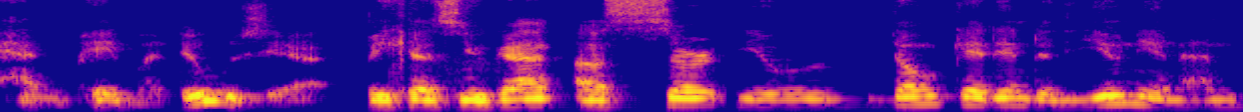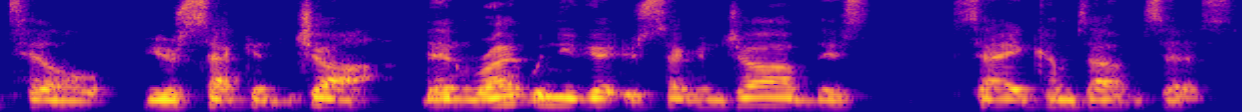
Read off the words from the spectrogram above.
Hadn't paid my dues yet because you get a cert, you don't get into the union until your second job. Then, right when you get your second job, they SAG comes out and says,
